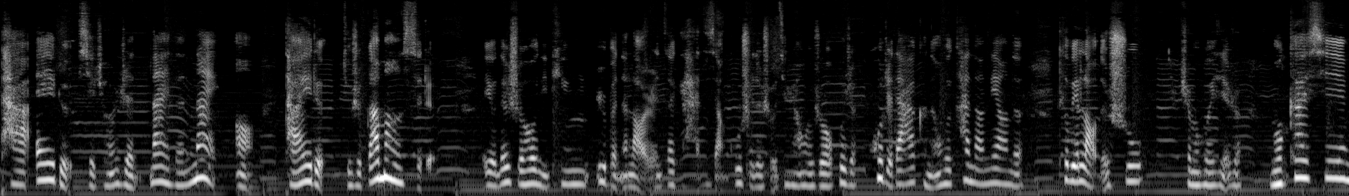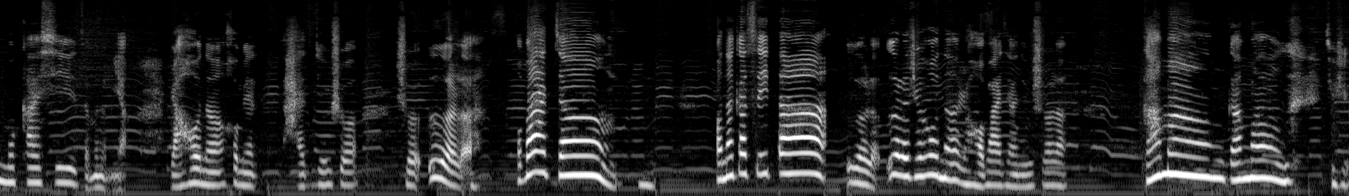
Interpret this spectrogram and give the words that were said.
他爱的，写成忍耐的耐啊，他爱的就是ガマンする。有的时候你听日本的老人在给孩子讲故事的时候，经常会说，或者或者大家可能会看到那样的特别老的书，上面会写说摩卡西摩卡西怎么怎么样，然后呢后面孩子就说说饿了，我爸讲，嗯， お腹すいた，饿了，饿了之后呢，然后我爸讲就说了，ガマンガマン，就是。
